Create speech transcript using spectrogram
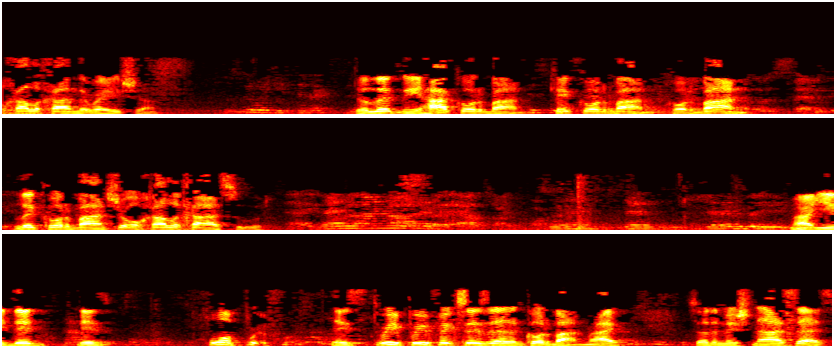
ochal in the reisha? The litany ha korban Right, you did. There's four. pre- There's three prefixes in korban, right? So the Mishnah says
